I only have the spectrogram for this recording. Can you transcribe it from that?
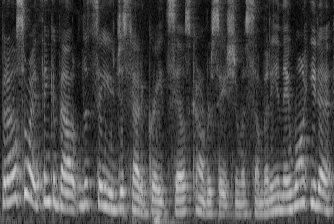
But also, I think about let's say you just had a great sales conversation with somebody and they want you to,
